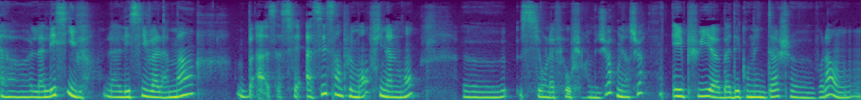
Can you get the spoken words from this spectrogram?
Hein. la lessive, la lessive à la main, bah, ça se fait assez simplement finalement. si on la fait au fur et à mesure, bien sûr. Et puis, bah, dès qu'on a une tâche, voilà, on,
